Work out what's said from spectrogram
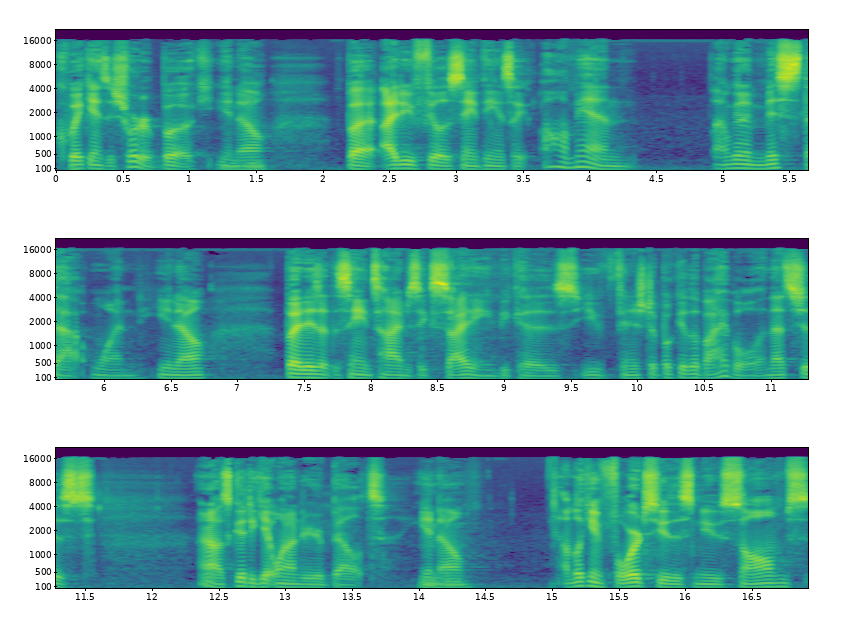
quick and it's a shorter book, you mm-hmm. know. But I do feel the same thing. It's like, oh man, I'm gonna miss that one, you know. But it is at the same time just exciting because you finished a book of the Bible, and that's just I don't know. It's good to get one under your belt, you mm-hmm. know. I'm looking forward to this new Psalms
